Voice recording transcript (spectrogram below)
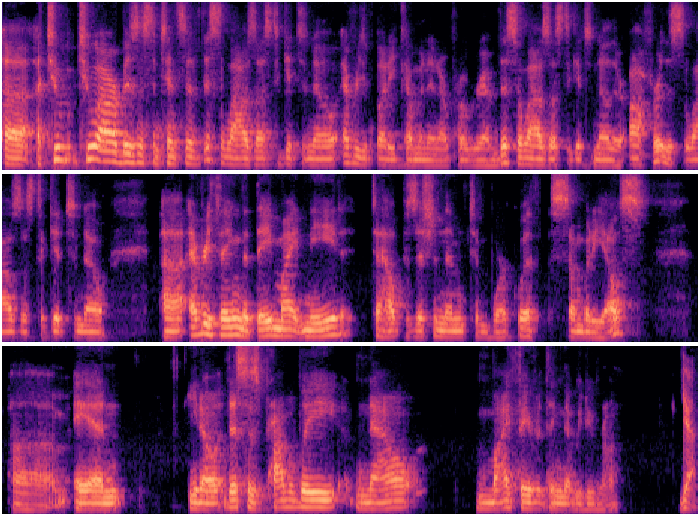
uh, a two two hour business intensive. This allows us to get to know everybody coming in our program. This allows us to get to know their offer. This allows us to get to know uh, everything that they might need to help position them to work with somebody else. Um, and, you know, this is probably now my favorite thing that we do wrong. Yeah,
